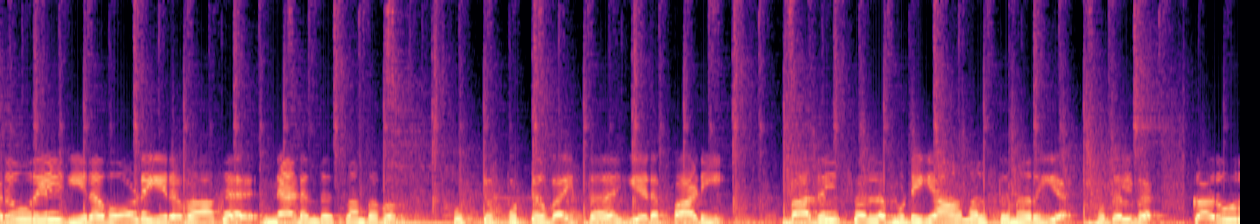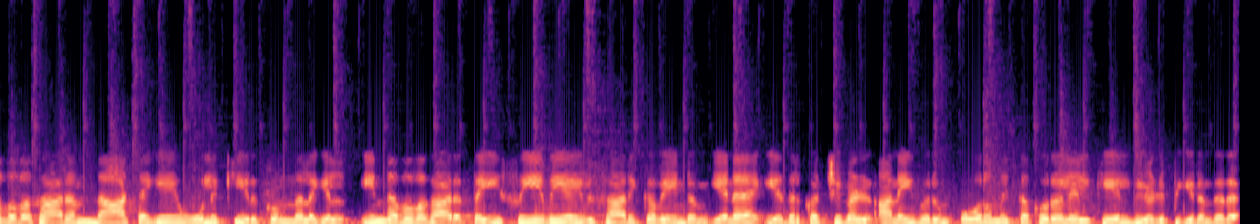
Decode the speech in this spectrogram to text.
கரூரில் இரவோடு இரவாக நடந்த சம்பவம் புட்டு புட்டு வைத்த எடப்பாடி. பதில் சொல்ல முடியாமல் திணறிய முதல்வர். கரூர் விவகாரம் நாட்டையே உலுக்கி இருக்கும் நிலையில் இந்த விவகாரத்தை சிபிஐ விசாரிக்க வேண்டும் என எதிர்க்கட்சிகள் அனைவரும் ஒருமித்த குரலில் கேள்வி எழுப்பியிருந்தது.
